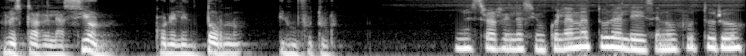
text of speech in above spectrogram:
nuestra relación con el entorno en un futuro. Nuestra relación con la naturaleza en un futuro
